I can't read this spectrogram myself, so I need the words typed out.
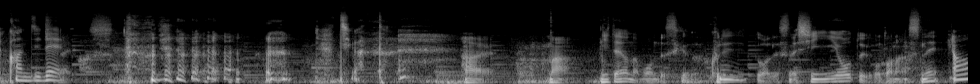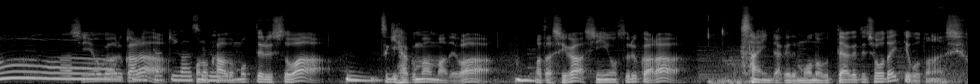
違感じで。います。違った。はい。まあ似たようなもんですけどクレジットはですね、信用ということなんですね。あー信用があるからこのカード持ってる人はうん。月100万まではうん。私が信用するからサインだけで物を売ってあげてちょうだいっていうことなんですよ。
